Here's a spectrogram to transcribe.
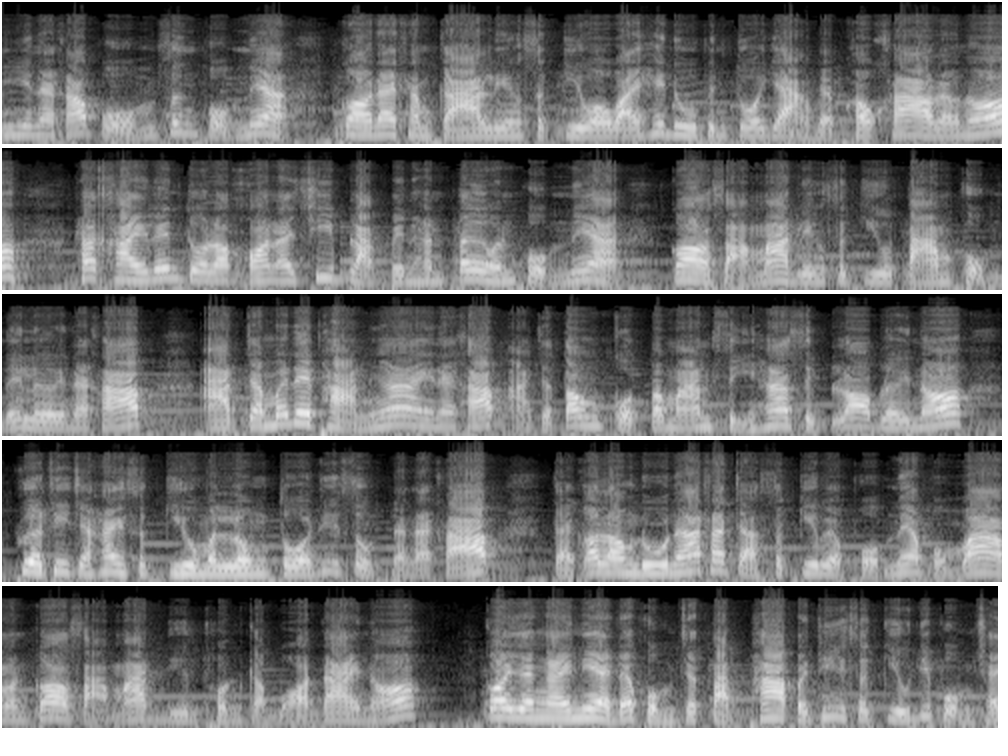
นี้นะครับผมซึ่งผมเนี่ยก็ได้ทำการเรียงสกิลเอาไว้ให้ดูเป็นตัวอย่างแบบคร่าวๆแล้วเนาะถ้าใครเล่นตัวละครอาชีพหลักเป็นฮันเตอร์เหมือนผมเนี่ยก็สามารถเรียงสกิลตามผมได้เลยนะครับอาจจะไม่ได้ผ่านง่ายนะครับอาจจะต้องกดประมาณ 4-50 รอบเลยเนาะเพื่อที่จะให้สกิลมันลงตัวที่สุดนะครับ แต่ก็ลองดูนะถ้าจัดสกิลแบบผมเนี่ยผมว่ามันก็สามารถยืนทนกับบอสได้เนาะก็ยังไงเนี่ยเดี๋ยวผมจะตัดภาพไปที่สกิลที่ผมใช้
